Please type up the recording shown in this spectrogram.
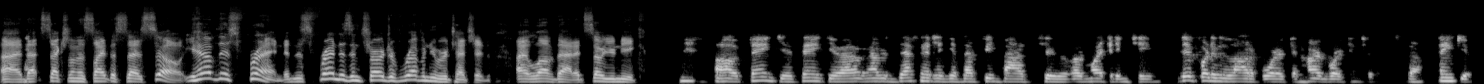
Uh, that section on the site that says, "So you have this friend, and this friend is in charge of revenue retention." I love that. It's so unique. Oh, thank you. Thank you. I, I, would definitely give that feedback to our marketing team. They put in a lot of work and hard work into it. So thank you.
